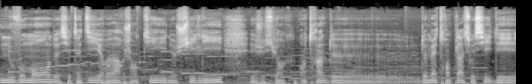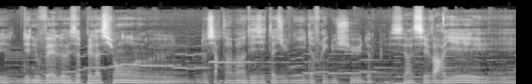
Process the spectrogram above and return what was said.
Nouveau Monde, c'est-à-dire Argentine, Chili, et je suis en, train de, mettre en place aussi des, des nouvelles appellations euh, de certains vins des États-Unis, d'Afrique du Sud. C'est assez varié et,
